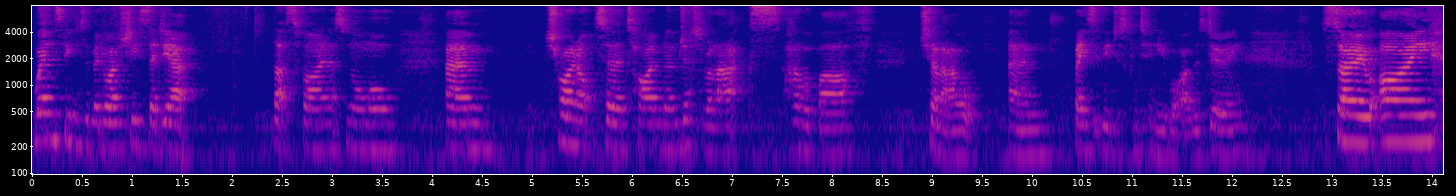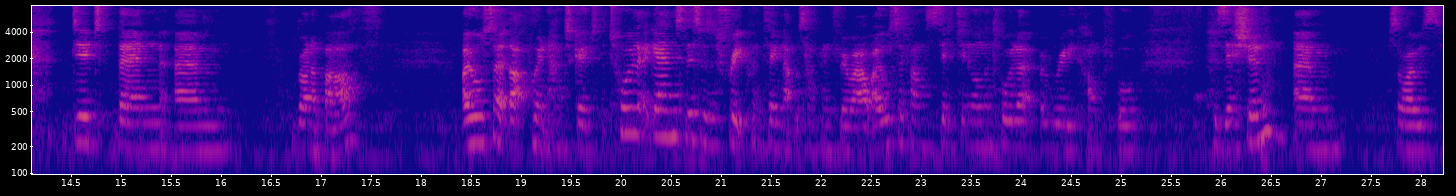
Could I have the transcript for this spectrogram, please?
when speaking to the midwife, she said, yeah, that's fine, that's normal. Um, try not to time them, just relax, have a bath, chill out, and basically just continue what I was doing. So I did then um, run a bath. I also at that point had to go to the toilet again, so this was a frequent thing that was happening throughout. I also found sitting on the toilet a really comfortable position, um, so I was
